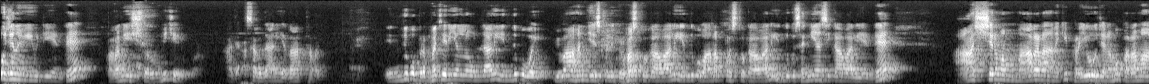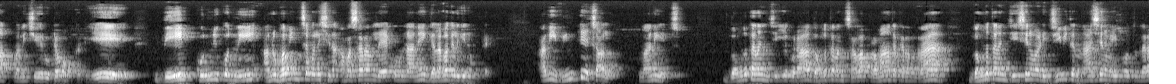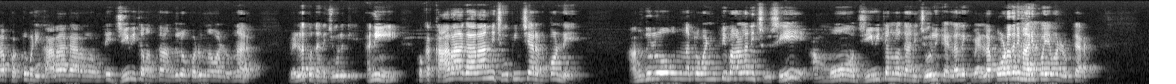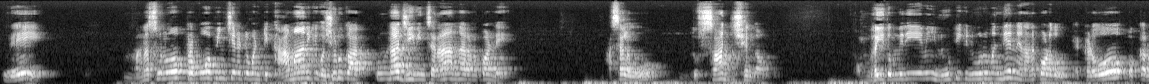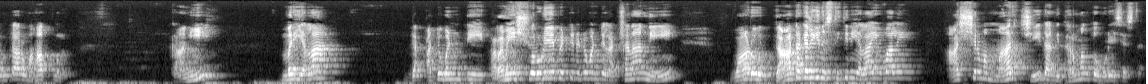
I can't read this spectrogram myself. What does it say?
ప్రయోజనం ఏమిటి అంటే పరమేశ్వరుణ్ణి చేరుకోవడం. అది అసలు దాని యథార్థం అది. ఎందుకు బ్రహ్మచర్యంలో ఉండాలి? ఎందుకు వై వివాహం చేసుకుని గృహస్థు కావాలి? ఎందుకు వానప్రస్థు కావాలి? ఎందుకు సన్యాసి కావాలి అంటే ఆశ్రమం మారడానికి ప్రయోజనము పరమాత్మని చేరుట ఒక్కటియే దే కొన్ని కొన్ని అనుభవించవలసిన అవసరం లేకుండానే గెలవగలిగిన ఉంటాయి. అవి వింటే చాలు మానేయచ్చు. దొంగతనం చెయ్యకురా దొంగతనం చాలా ప్రమాదకరం రా దొంగతనం చేసిన వాడి జీవితం నాశనం అయిపోతుందరా. పట్టుబడి కారాగారంలో ఉంటే జీవితం అంతా అందులో పడున్న వాళ్ళు ఉన్నారు. వెళ్ళకు దాని జోలికి. అని ఒక కారాగారాన్ని చూపించారనుకోండి అందులో ఉన్నటువంటి వాళ్ళని చూసి అమ్మో జీవితంలో దాని జోలికి వెళ్ళలి వెళ్ళకూడదని మారిపోయే వాళ్ళు ఉంటారు. రే మనసులో ప్రకోపించినటువంటి కామానికి వశుడు కాకుండా జీవించరా అన్నారనుకోండి అసలు దుస్సాధ్యంగా ఉంటుంది. తొంభై తొమ్మిది ఏమి నూటికి నూరు మంది అని నేను అనకూడదు. ఎక్కడో ఒక్కరుంటారు మహాత్ములు. కానీ మరి ఎలా? అటువంటి పరమేశ్వరుడే పెట్టినటువంటి లక్షణాన్ని వాడు దాటగలిగిన స్థితిని ఎలా ఇవ్వాలి? ఆశ్రమం మార్చి దాన్ని ధర్మంతో ముడేసేస్తారు.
